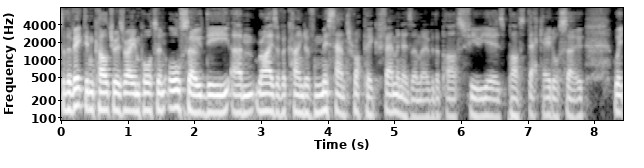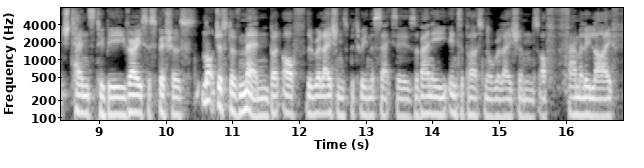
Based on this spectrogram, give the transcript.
So the victim culture is very important. Also, the um, rise of a kind of misanthropic feminism over the past few years, past decade or so, which tends to be very suspicious, not just of men, but of the relations between the sexes, of any interpersonal relations, of family life,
